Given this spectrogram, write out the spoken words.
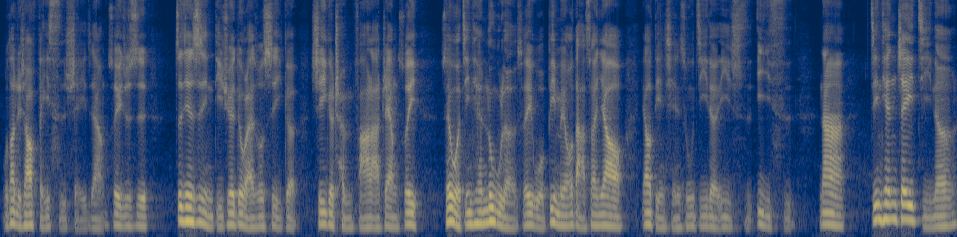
我到底是要肥死谁？这样，所以就是这件事情的确对我来说是一个是一个惩罚啦。这样，所以，所以我今天录了，所以我并没有打算要要点咸酥鸡的意思意思。那今天这一集呢，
